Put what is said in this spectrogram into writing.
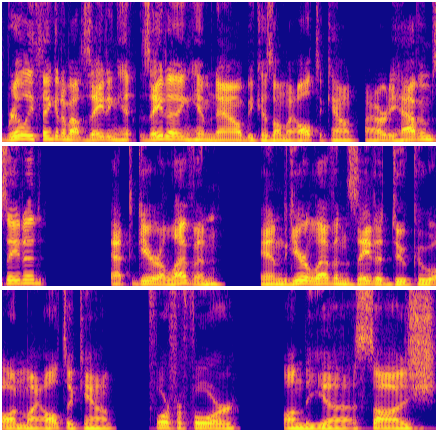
really thinking about zating hi- zetaing him now because on my alt account I already have him zated at gear 11 and Gear 11 Zeta Dooku on my alt account, four for four on the uh, Asajj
